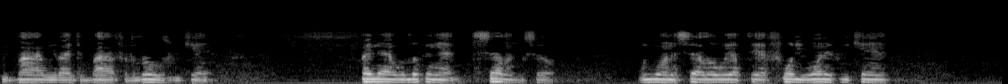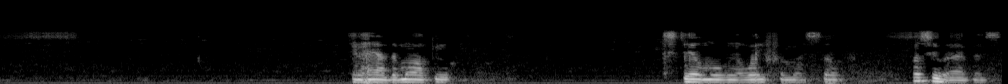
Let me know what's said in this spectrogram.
We buy, we like to buy for the lows we can. Right now, we're looking at selling, so we want to sell all the way up there at 41 if we can. And have the market still moving away from us. So let's see what happens.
